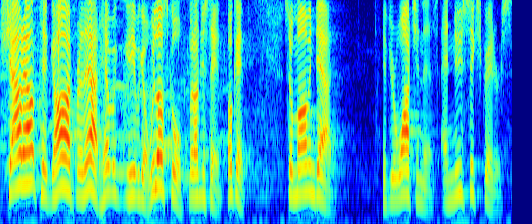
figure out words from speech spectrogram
shout out to God for that. Here we, here we go. We love school, but I'm just saying. Okay, so mom and dad, if you're watching this, and new sixth graders,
